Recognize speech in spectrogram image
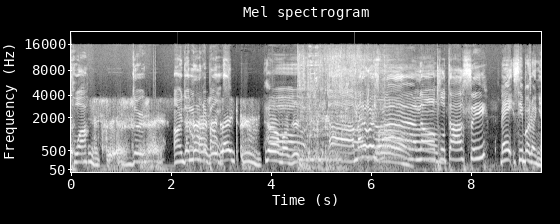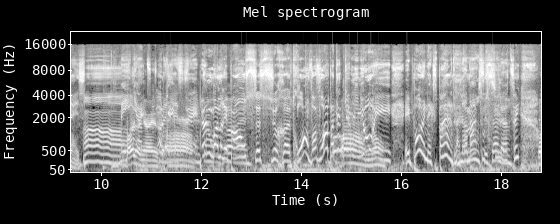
3, 2, 1. Donne-nous Ah, une j'ai réponse. Non, mon Dieu. Ah, malheureusement, non, trop tard, c'est. Ben, c'est bolognaise. Ah. Mais Bolognaise. bolognaise. Ah. Une bonne réponse sur euh, trois. On va voir. Peut-être que Oh, Mignot est, est pas un expert de la Non, tomate c'est aussi, ça, là, là. tu sais. Oh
